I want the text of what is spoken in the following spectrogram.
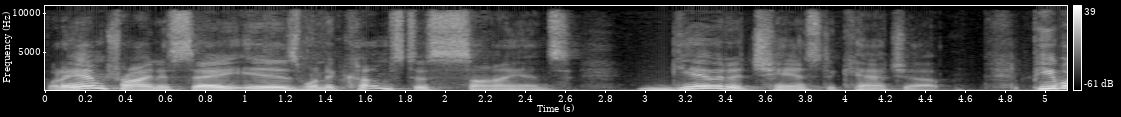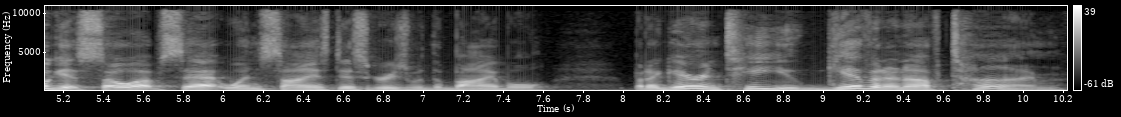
What I am trying to say is when it comes to science, give it a chance to catch up. People get so upset when science disagrees with the Bible, but I guarantee you, give it enough time,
